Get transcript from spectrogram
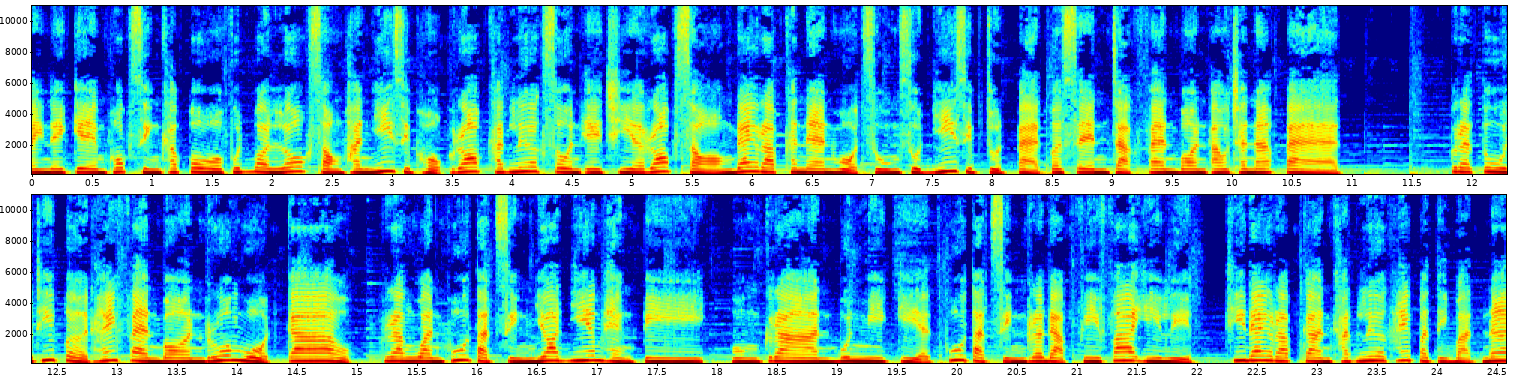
ยในเกมพบสิงคโปร์ฟุตบอลโลก 2026 รอบคัดเลือกโซนเอเชียรอบ 2 ได้รับคะแนนโหวตสูงสุด 20.8%จากแฟนบอลเอาชนะ 8 ประตูที่เปิดให้แฟนบอลร่วมโหวต 9รางวัลผู้ตัดสินยอดเยี่ยมแห่งปี วงกรานบุญมีเกียรติผู้ตัดสินระดับฟีฟ่าอีลิต ที่ได้รับการคัดเลือกให้ปฏิบัติหน้า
